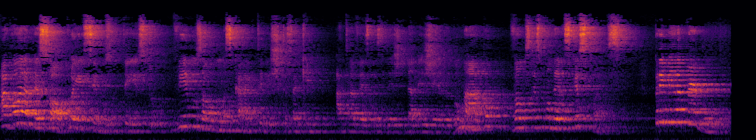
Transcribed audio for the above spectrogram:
Agora, pessoal, conhecemos o texto, vimos algumas características aqui através da legenda do mapa, vamos responder as questões. Primeira pergunta:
